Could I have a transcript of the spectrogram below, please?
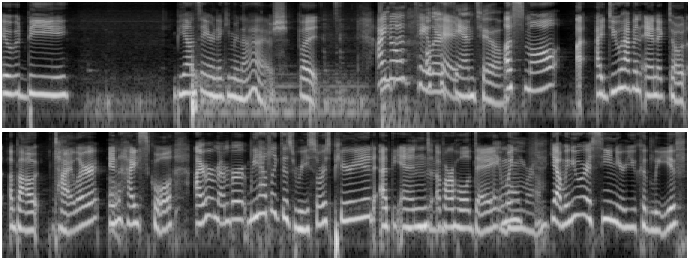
it would be Beyonce or Nicki Minaj, but I He's know a Taylor okay, stan too. A small. I- I do have an anecdote about Tyler Oh. in high school. I remember we had like this resource period at the end of our whole day, Mm-hmm. Like and when homeroom. yeah, when you were a senior, you could leave.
